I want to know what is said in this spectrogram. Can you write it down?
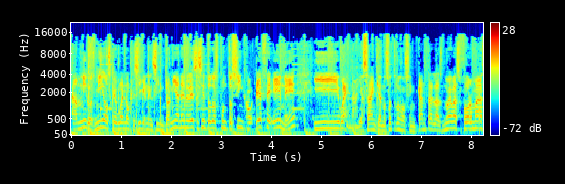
Amigos míos, qué bueno que siguen en sintonía en MBS 102.5 FM. Y bueno, ya saben que a nosotros nos encantan las nuevas formas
